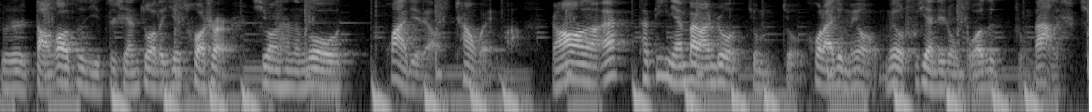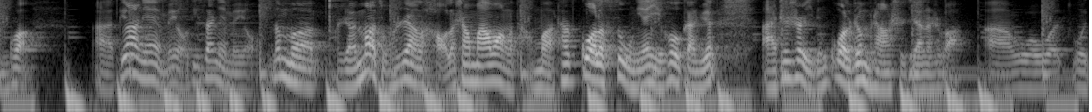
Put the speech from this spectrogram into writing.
就是祷告自己之前做的一些错事儿，希望他能够化解掉，忏悔嘛。然后呢？哎，他第一年拜完之后，就就后来就没有没有出现这种脖子肿大的情况，啊，第二年也没有，第三年没有。那么人嘛，总是这样的，好了伤疤忘了疼嘛。他过了四五年以后，感觉，哎，这事儿已经过了这么长时间了，是吧？啊，我我我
